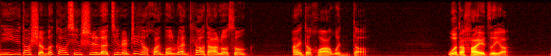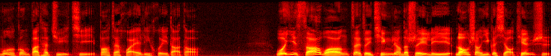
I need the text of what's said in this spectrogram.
你遇到什么高兴事了？竟然这样欢蹦乱跳的，阿洛松？爱德华问道。我的孩子呀，莫公把他举起，抱在怀里，回答道：“我一撒网，在最清亮的水里捞上一个小天使。”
